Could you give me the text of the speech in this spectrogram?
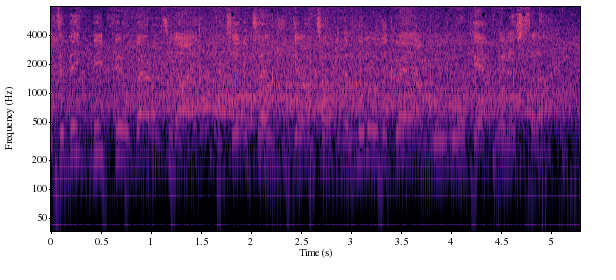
It's a big midfield battle today. Whichever team can get on top in the middle of the ground will walk out winners today.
